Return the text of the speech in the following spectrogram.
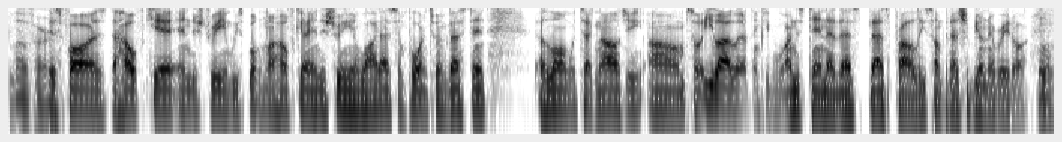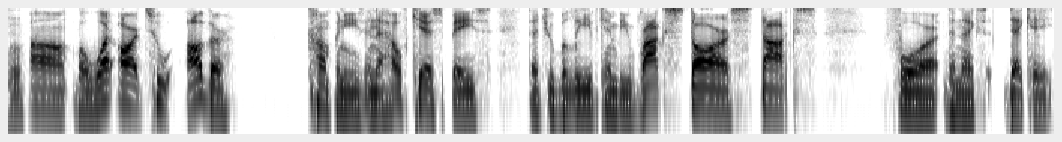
Love her. as far as the healthcare industry, and we've spoken about healthcare industry and why that's important to invest in, along with technology. Um, so Eli I think people understand that that's that's probably something that should be on their radar. Mhm. Um, but what are two other companies in the healthcare space that you believe can be rock star stocks for the next decade?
